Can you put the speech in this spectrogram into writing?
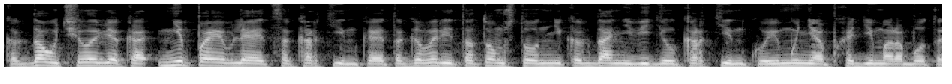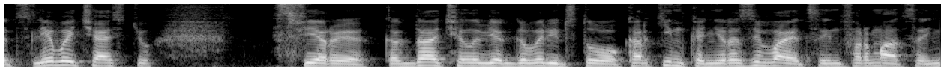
Когда у человека не появляется картинка, это говорит о том, что он никогда не видел картинку, ему необходимо работать с левой частью сферы. Когда человек говорит, что картинка не развивается, информация не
